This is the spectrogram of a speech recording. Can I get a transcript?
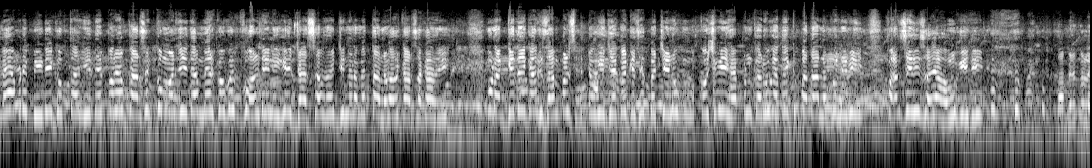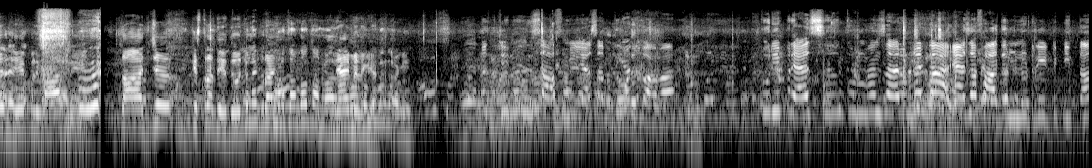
ਮੈਂ ਆਪਣੇ ਬੀਡੀ ਗੁਪਤਾ ਜੀ ਦੇ ਪਰੋਕਾਰ ਸਿੰਘ ਘੁੰਮਣ ਜੀ ਦਾ ਮੇਰੇ ਕੋਲ ਕੋਈ ਫਾਲਟ ਹੀ ਨਹੀਂ ਗਈ ਜੱਜ ਸਾਹਿਬ ਦਾ ਜਿਨ੍ਹਾਂ ਦਾ ਮੈਂ ਧੰਨਵਾਦ ਕਰ ਸਕਾਂ ਜੀ। ਹੁਣ ਅੱਗੇ ਤੋਂ ਇੱਕ ਐਗਜ਼ਾਮਪਲ ਸੈੱਟ ਹੋਗੀ ਜੇ ਕੋਈ ਕਿਸੇ ਬੱਚੇ ਨੂੰ ਕੁਝ ਵੀ ਹੈਪਨ ਕਰੂਗਾ ਤਾਂ ਇੱਕ ਪਤਾ ਲੱਗੂਗਾ ਵੀ ਫਾਂਸੀ ਦੀ ਸਜ਼ਾ ਹੋਊਗੀ ਜੀ। ਤਾਂ ਬਿਲਕੁਲ ਇਹ ਪਰਿਵਾਰ ਨੇ ਤਾਂ ਅੱਜ ਕਿਸ ਤਰ੍ਹਾਂ ਦੇਖਦੇ ਹੋ? ਜੋ ਪੂਰਾ ਨਿਆਂ ਮਿਲ ਗਿਆ। ਬੱਚੀ ਨੂੰ ਇਨਸਾਫ ਮਿਲਿਆ ਸਭ ਦੀਆਂ ਦੁਆਵਾਂ। ਪੂਰੀ ਪ੍ਰੈਸ ਕੁਮਨ ਸਰ ਉਹਨਾਂ ਦਾ ਐਜ਼ ਅ ਫਾਦਰ ਮੈਨੂੰ ਟ੍ਰੀਟ ਕੀਤਾ।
